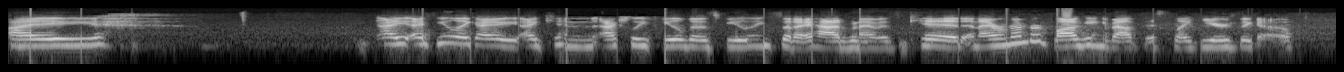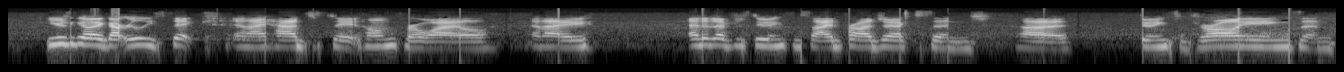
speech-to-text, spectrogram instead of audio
I I, I feel like I, I can actually feel those feelings that I had when I was a kid. And I remember blogging about this like years ago. Years ago, I got really sick and I had to stay at home for a while. And I ended up just doing some side projects and uh, doing some drawings. And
